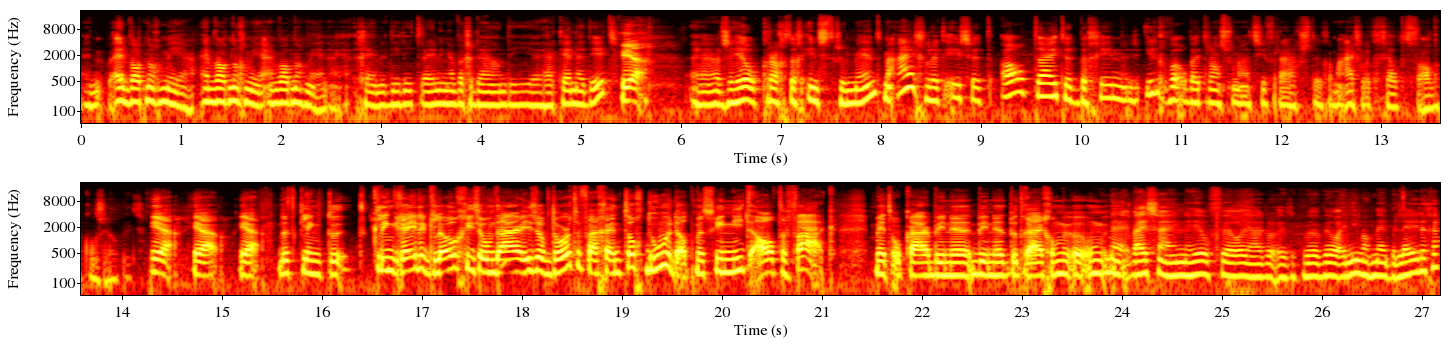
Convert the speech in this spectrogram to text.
En, en wat nog meer? En wat nog meer? En wat nog meer? Nou ja, degenen die die training hebben gedaan, die eh, herkennen dit. Ja, Eh, het is een heel krachtig instrument. Maar eigenlijk is het altijd het begin, in ieder geval bij transformatievraagstukken. Maar eigenlijk geldt het voor alle consultants. ja, ja, ja. Dat klinkt, het klinkt redelijk logisch om daar eens op door te vragen. En toch doen we dat misschien niet al te vaak met elkaar binnen, binnen het bedrijf. Om, om, Nee, wij zijn heel veel, ja, ik wil er niemand mee beledigen.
